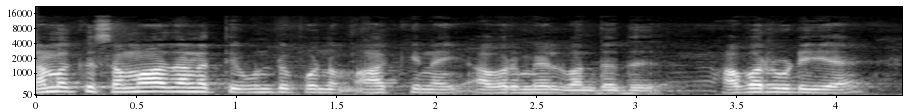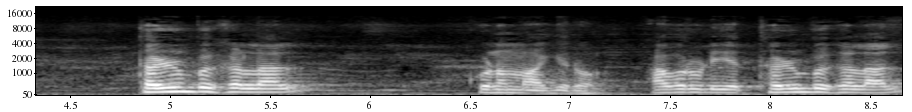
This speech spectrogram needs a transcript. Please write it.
நமக்கு சமாதானத்தை உண்டு பண்ணும் ஆக்கினை அவர் மேல் வந்தது. அவருடைய தழும்புகளால் குணமாகிறோம். அவருடைய தழும்புகளால்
